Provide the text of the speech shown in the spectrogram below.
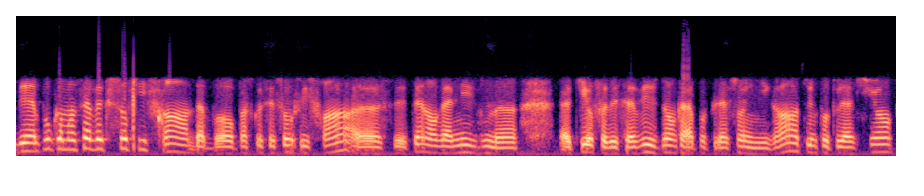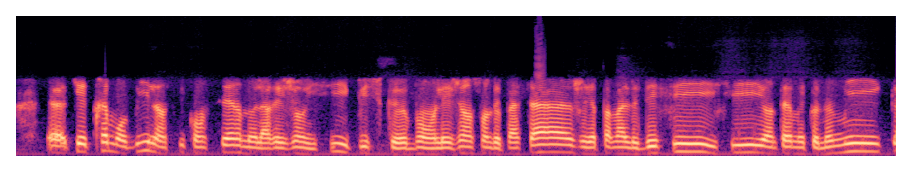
Bien, pour commencer avec Sophie Franc d'abord, parce que c'est Sophie Franc, euh, c'est un organisme euh, qui offre des services donc à la population immigrante, une population euh, qui est très mobile en ce qui concerne la région ici, puisque bon, les gens sont de passage, il y a pas mal de défis ici en termes économiques,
